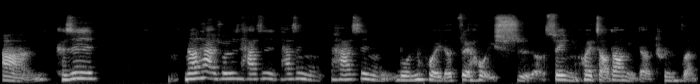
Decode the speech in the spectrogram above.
啊、可是。然后他还说，是他是他是你他是你轮回的最后一世了，所以你会找到你的 twin flame。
